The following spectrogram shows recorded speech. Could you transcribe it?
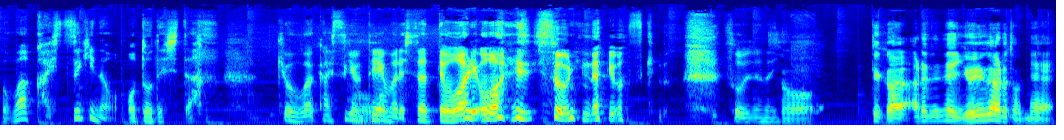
今日は加湿器の音でした。今日は加湿器のテーマでしたって終わり終わりそうになりますけど。そうじゃない。そう。てか、あれでね、余裕があるとね、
